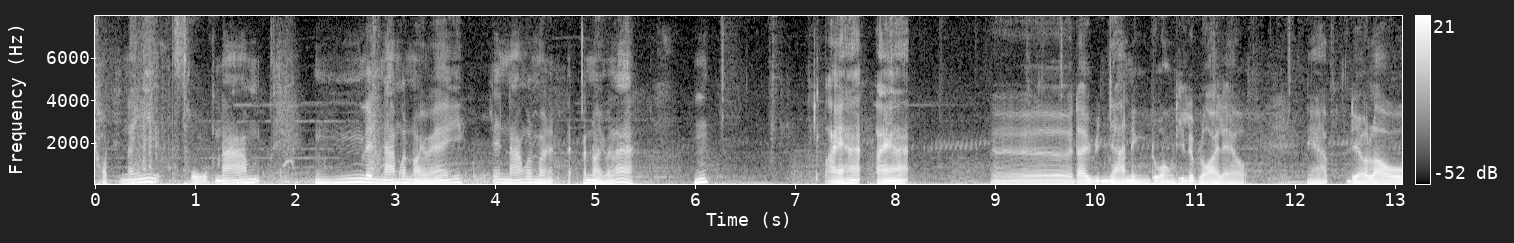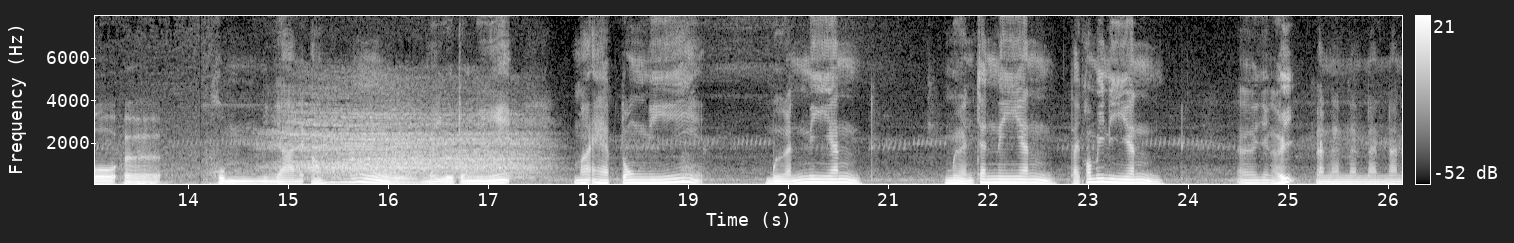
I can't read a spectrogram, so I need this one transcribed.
ช็อตนี้สูบน้ำอืมเล่นน้ำกันหน่อยไหมเล่นน้ำกันหน่อยกันหน่อยไหมล่ะไปฮะไปฮะเออได้วิญญาณหนึ่งดวงที่เรียบร้อยแล้วเนี่ยครับเดี๋ยวเราเออ คุมวิญญาณเนี่ยเอ้ามาอยู่ตรงนี้ มาแอบตรงนี้ เหมือนเนียน เหมือนจะเนียน แต่ก็ไม่เนียน เออยังเฮ้ยนั่นนั่นนั่นนั่นนั่น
